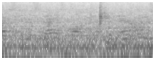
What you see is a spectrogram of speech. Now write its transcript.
watching this guy's walking up and down.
